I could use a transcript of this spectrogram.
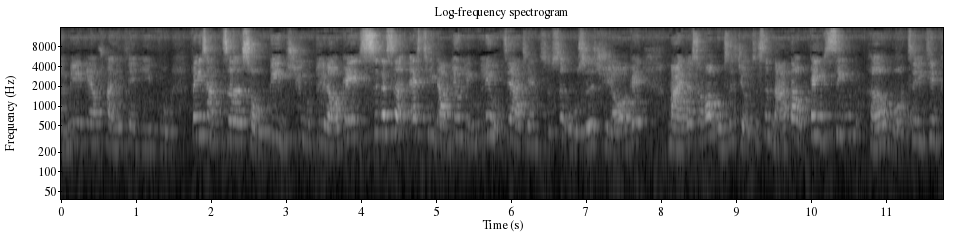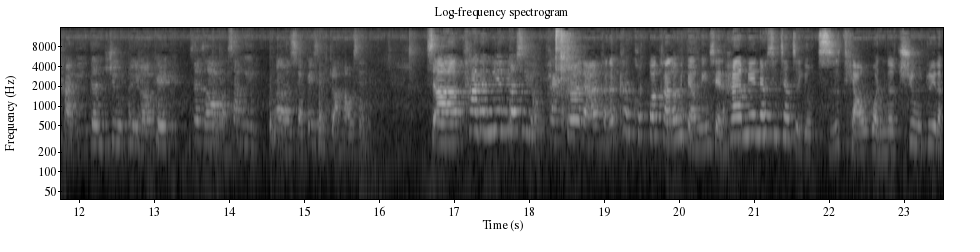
里面一定要穿一件衣服，非常遮手臂就对了。OK，四个色 S T W 零六，价钱只是五十九。OK，买的时候五十九，只是拿到背心和我这一件卡迪根就对了。OK，现在只要把上衣呃小背心转好先。呃，它的面料是有 texture 的，可能看 copper color 会比较明显。它的面料是这样子，有直条纹的就对了，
